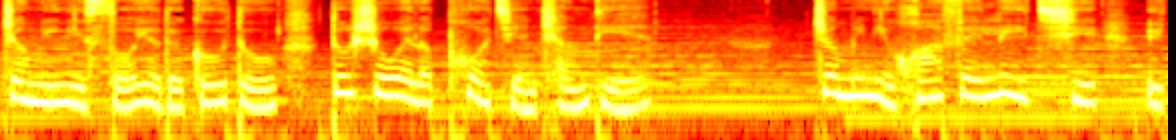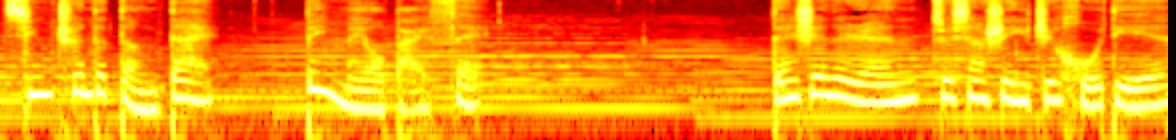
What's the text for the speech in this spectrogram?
证明你所有的孤独都是为了破茧成蝶，证明你花费力气与青春的等待，并没有白费。单身的人就像是一只蝴蝶，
